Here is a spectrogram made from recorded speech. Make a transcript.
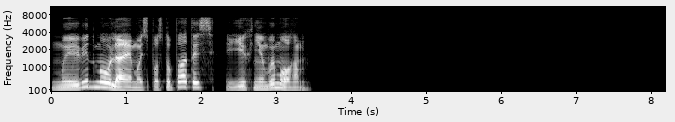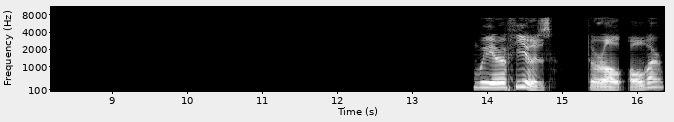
Ми відмовляємось поступатись їхнім вимогам. We refuse to roll over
